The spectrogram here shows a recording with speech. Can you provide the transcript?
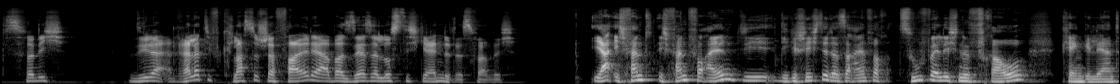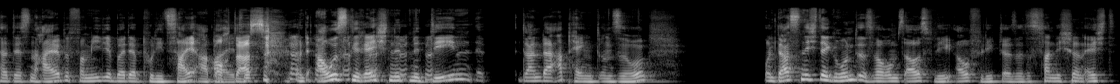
Das fand ich wieder ein relativ klassischer Fall, der aber sehr, sehr lustig geendet ist, fand ich. Ja, ich fand, ich fand vor allem die, die Geschichte, dass er einfach zufällig eine Frau kennengelernt hat, dessen halbe Familie bei der Polizei Auch arbeitet. das. Und ausgerechnet mit denen dann da abhängt und so. Und das nicht der Grund ist, warum es auffliegt. Also, das fand ich schon echt,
